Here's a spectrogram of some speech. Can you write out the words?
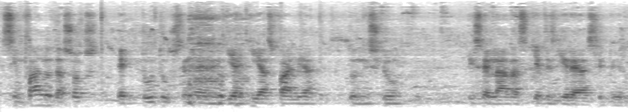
συμβάλλοντας ως εκ τούτου στην ενεργειακή ασφάλεια του νησιού της Ελλάδας και της γυραιάς Υπήρου.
